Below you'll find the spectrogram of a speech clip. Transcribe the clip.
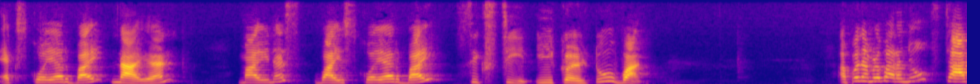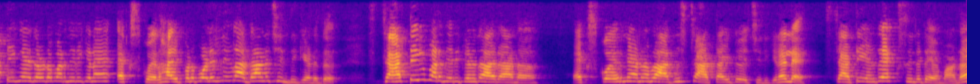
X square by nine minus Y square by sixteen equal to one അപ്പോൾ നമ്മൾ പറഞ്ഞു സ്റ്റാർട്ടിങ് ഏതോടെ പറഞ്ഞിരിക്കണേ? എക്സ് സ്ക്വയർ ഹൈപ്പർ ബോളിൽ നിങ്ങൾ അതാണ് ചിന്തിക്കേണ്ടത്. സ്റ്റാർട്ടിങ് പറഞ്ഞിരിക്കുന്നത് ആരാണ്? എക്സ് സ്ക്വയറിനെയാണ് നമ്മൾ ആദ്യം സ്റ്റാർട്ടായിട്ട് വെച്ചിരിക്കുന്നത് അല്ലേ? സ്റ്റാർട്ട് ചെയ്യുന്നത് എക്സിന്റെ ടേമാണ്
